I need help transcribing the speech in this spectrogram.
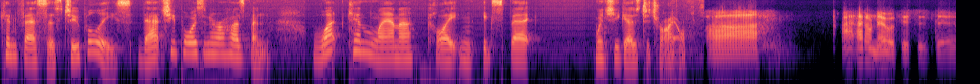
confesses to police that she poisoned her husband what can Lana Clayton expect when she goes to trial? Uh, I, I don't know if this is the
